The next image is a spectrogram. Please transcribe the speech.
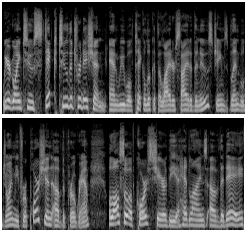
we are going to stick to the tradition and we will take a look at the lighter side of the news. James Blend will join me for a portion of the program. We'll also, of course, share the headlines of the day,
